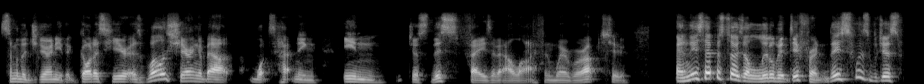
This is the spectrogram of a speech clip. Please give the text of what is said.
some of the journey that got us here as well as sharing about what's happening in just this phase of our life and where we're up to and this episode's a little bit different. This was just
